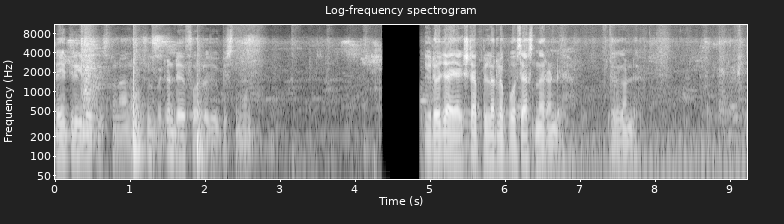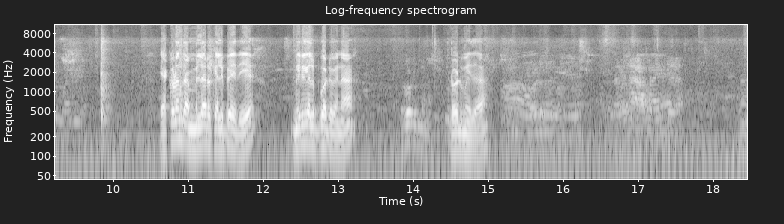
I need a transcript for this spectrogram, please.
డే త్రీలో తీసుకున్నాను. చూపెట్టాను డే ఫోర్లో చూపిస్తున్నాను. ఈరోజు ఆ ఎక్స్ట్రా పిల్లర్లో పోసేస్తున్నారండి. ఇదిగోండి. ఎక్కడుంది ఆ మిల్లర్ కలిపేది? మీరు కలుపుకోవటమేనా? రోడ్డు మీద. ఆ.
